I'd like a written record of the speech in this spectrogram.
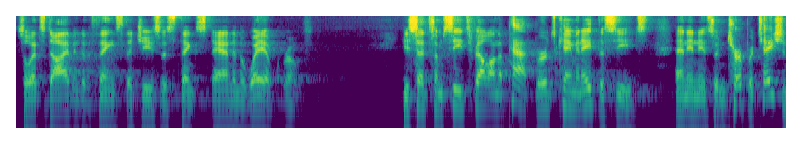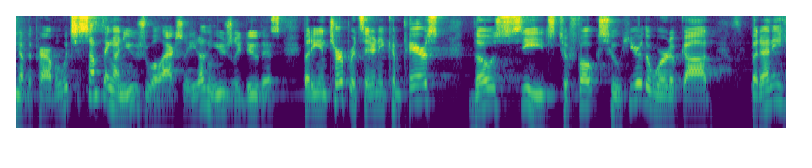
So let's dive into the things that Jesus thinks stand in the way of growth. He said some seeds fell on the path, birds came and ate the seeds. And in his interpretation of the parable, which is something unusual actually, he doesn't usually do this, but he interprets it and he compares those seeds to folks who hear the word of God, but any,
